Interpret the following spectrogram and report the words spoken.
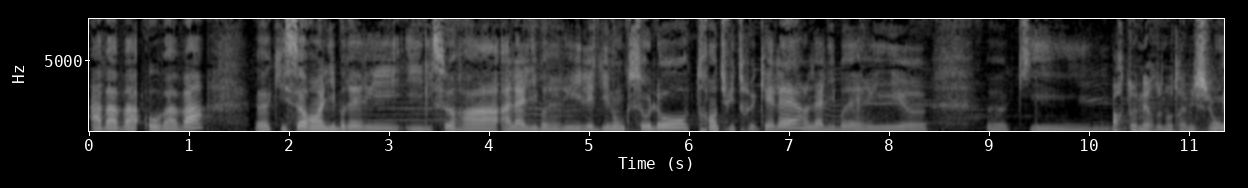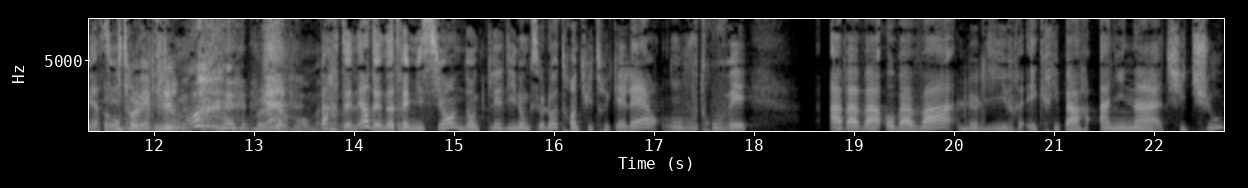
Avava Ovava euh, qui sort en librairie. Il sera à la librairie Lady Long Solo, 38 rue Keller, la librairie euh, euh, qui Partenaire de notre émission. on Merci, peut- on je peut trouvais plus le mot. Partenaire de notre émission, donc Lady Long Solo, 38 rue Keller. On vous trouvait Avava Ovava, le livre écrit par Anina Chichou,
